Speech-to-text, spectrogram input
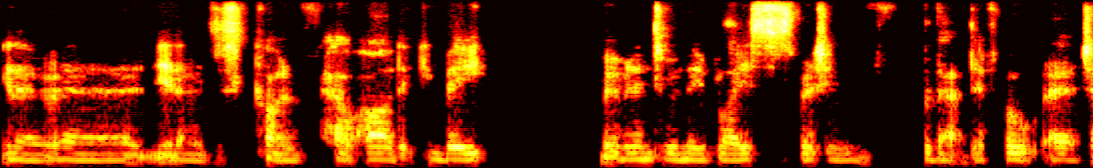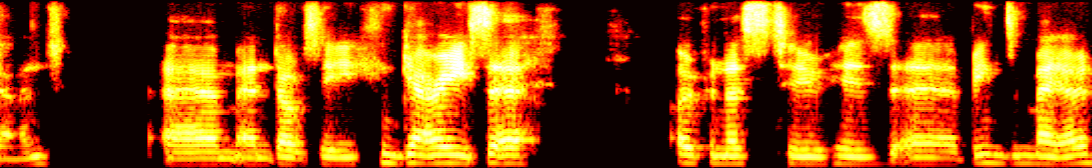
you know, uh, you know, just kind of how hard it can be moving into a new place, especially with that difficult uh, challenge. Um, and obviously Gary's uh, openness to his uh, beans and mayo.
